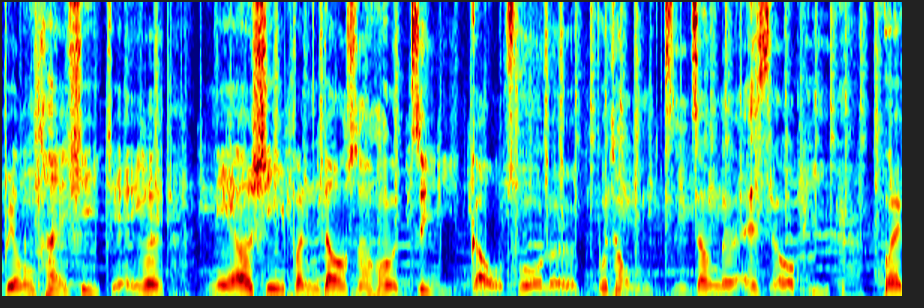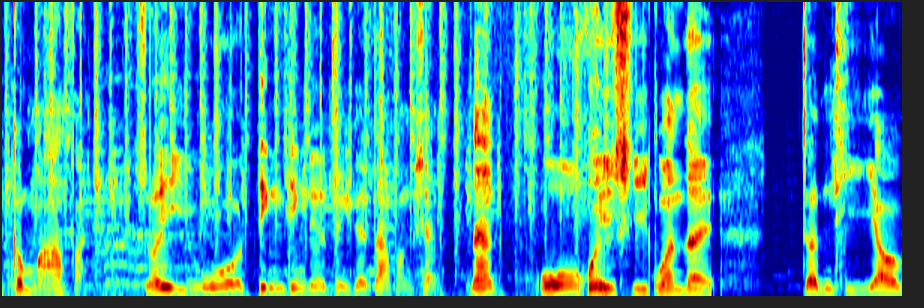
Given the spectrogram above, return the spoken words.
不用太细节，因为。你要细分，到时候自己搞错了不同纸张的 SOP 会更麻烦，所以我定定的这个大方向，那我会习惯在整体要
